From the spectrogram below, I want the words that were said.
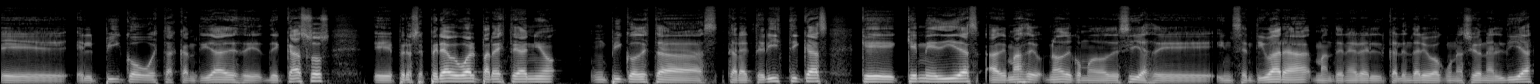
eh, el pico o estas cantidades de, casos, eh, pero se esperaba igual para este año un pico de estas características, ¿qué, qué medidas, además de, ¿no? de, como decías, de incentivar a mantener el calendario de vacunación al día,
